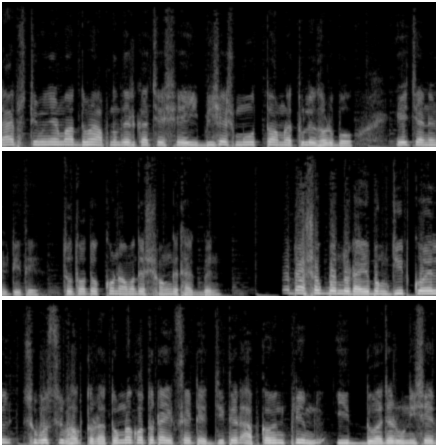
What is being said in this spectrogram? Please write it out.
লাইভ স্ট্রিমিংয়ের মাধ্যমে আপনাদের কাছে সেই বিশেষ মুহূর্ত আমরা তুলে ধরবো এই চ্যানেলটিতে তো ততক্ষণ আমাদের সঙ্গে থাকবেন। দর্শক বন্ধুরা, এবং জিৎ কোয়েল, শুভশ্রী ভক্তরা, তোমরা কতটা এক্সাইটেড জিতের আপকামিং ফিল্ম ঈদ দু হাজার উনিশের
